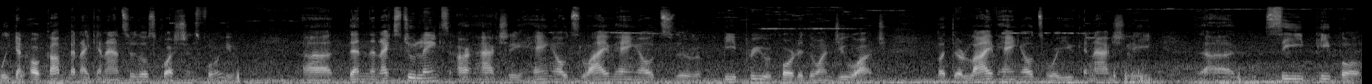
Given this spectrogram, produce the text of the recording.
we can hook up and I can answer those questions for you. Uh, then the next two links are actually Hangouts, live Hangouts. They'll be pre-recorded, the ones you watch, but they're live Hangouts where you can actually uh, see people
